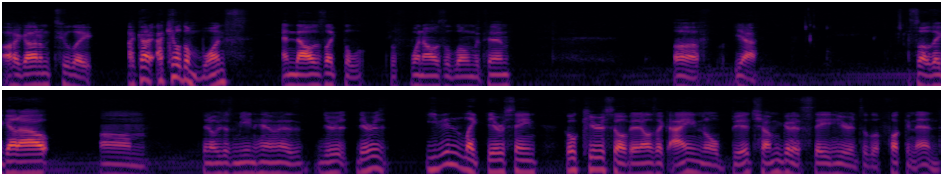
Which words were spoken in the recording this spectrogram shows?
I got him to like I got I killed him once, and that was like the when I was alone with him. Uh, yeah. So they got out. Um, then it was just me and him. As there, there's even like they were saying, "Go kill yourself," and I was like, "I ain't no bitch. I'm gonna stay here until the fucking end."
